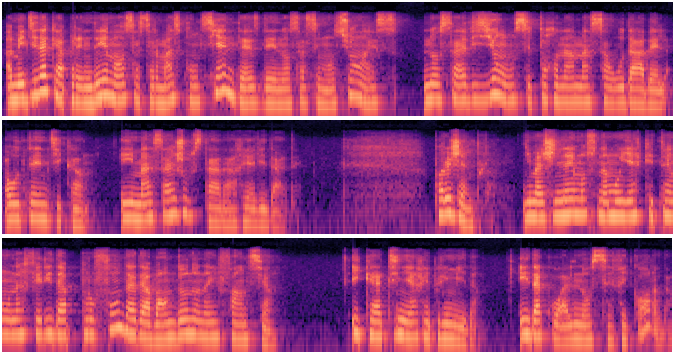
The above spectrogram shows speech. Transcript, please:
À medida que aprendemos a ser mais conscientes de nossas emoções, nossa visão se torna mais saudável, autêntica e mais ajustada à realidade. Por exemplo, imaginemos uma mulher que tem uma ferida profunda de abandono na infância e que a tinha reprimida e da qual não se recorda.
